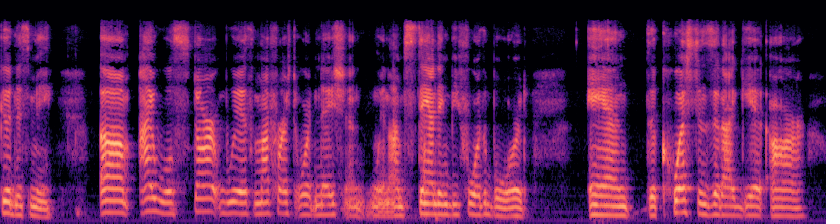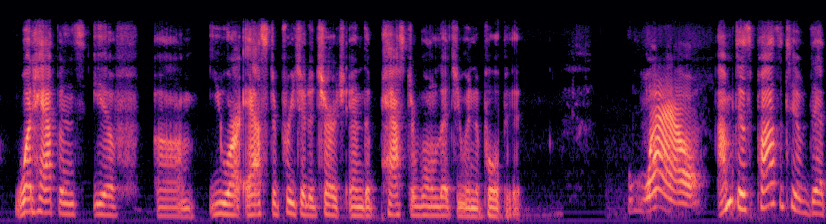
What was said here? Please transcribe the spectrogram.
Goodness me. Um, I will start with my first ordination when I'm standing before the board, and the questions that I get are what happens if um, you are asked to preach at a church and the pastor won't let you in the pulpit? Wow. I'm just positive that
